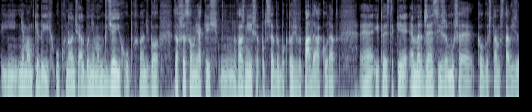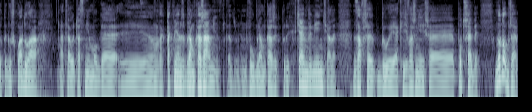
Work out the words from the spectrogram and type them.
i nie mam kiedy ich upchnąć, albo nie mam gdzie ich upchnąć, bo zawsze są jakieś mm, ważniejsze potrzeby, bo ktoś wypada akurat e, i to jest takie emergency, że muszę kogoś tam wstawić do tego składu, a, a cały czas nie mogę. Y, no tak, tak miałem z bramkarzami, na przykład, dwóch bramkarzy, których chciałem wymienić, ale zawsze były jakieś ważniejsze potrzeby. No dobrze.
